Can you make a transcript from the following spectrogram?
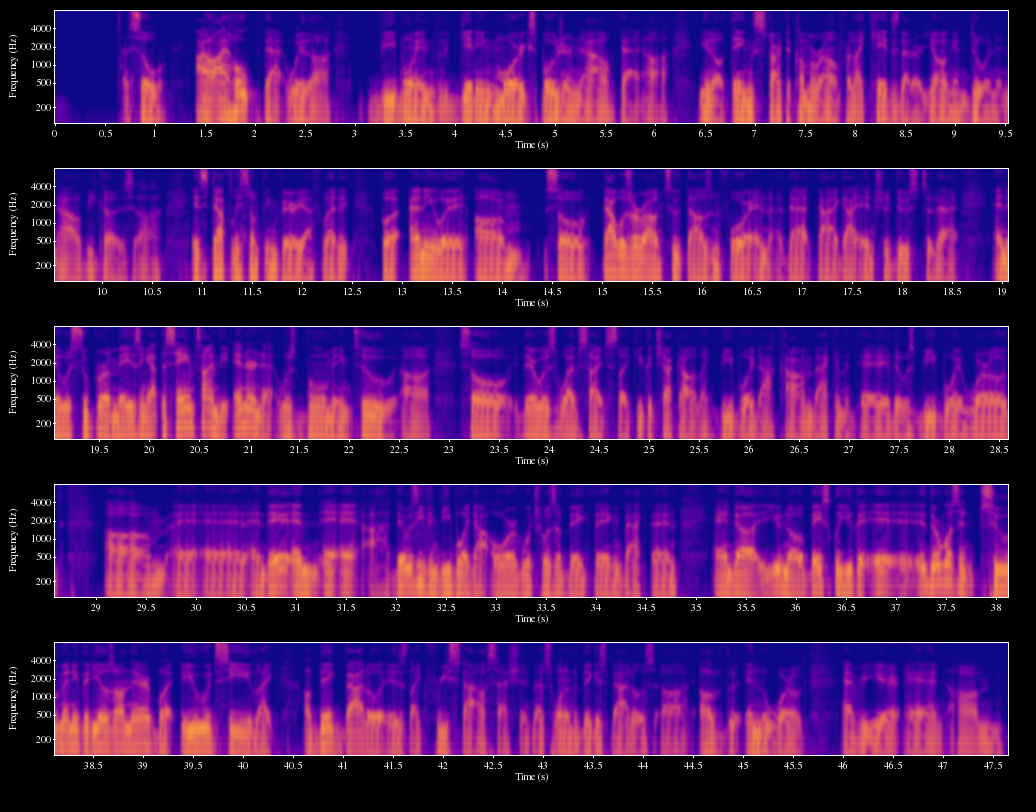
so I, I, hope that with uh, b-boy and getting more exposure now that uh, you know things start to come around for like kids that are young and doing it now because uh, it's definitely something very athletic. But anyway um, so that was around 2004 and that, that i got introduced to that. And it was super amazing. At the same time the internet was booming too uh, so there was websites like you could check out like bboy.com back in the day. There was b-boy world um, and, and, and, they and, and uh, there was even bboy.org, which was a big thing back then. And uh, you know, basically, you could it, it, there wasn't too many videos on there, but you would see like a big battle is like freestyle session. That's one of the biggest battles uh, of the in the world every year, and um,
